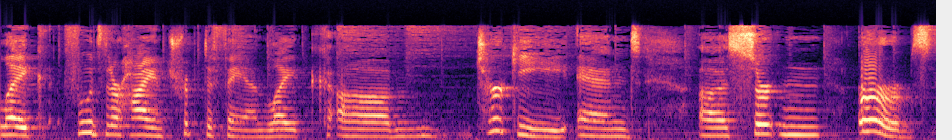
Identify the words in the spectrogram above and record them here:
like foods that are high in tryptophan, like um, turkey and uh, certain herbs.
